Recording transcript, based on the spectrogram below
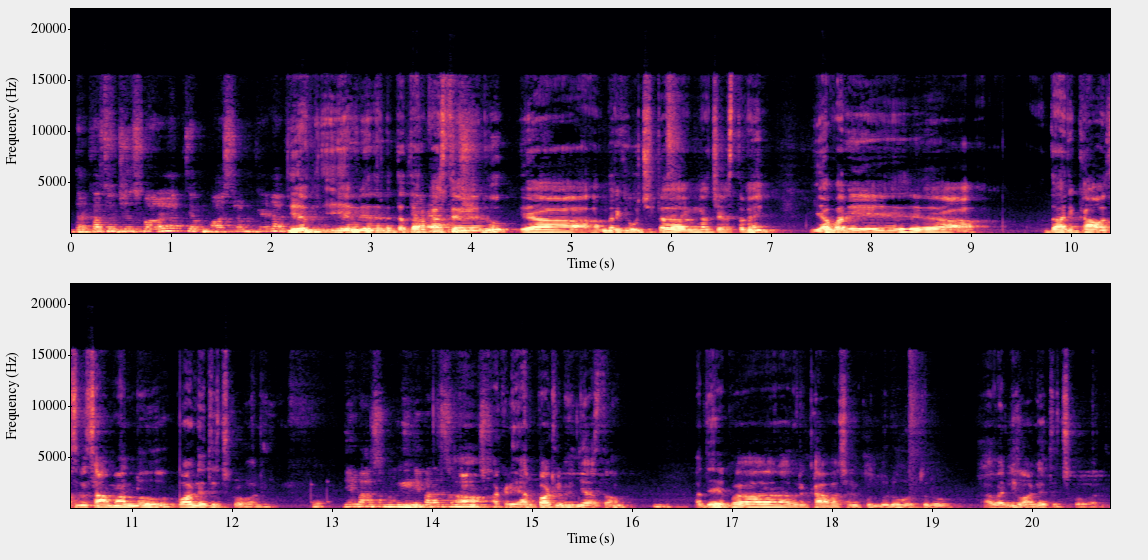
దరఖాస్తు చేసుకోవాలా? లేకపోతే ఏం ఏం లేదండి. దరఖాస్తు ఏం లేదు. అందరికీ ఉచితంగా చేస్తామే. ఎవరి దానికి కావాల్సిన సామాన్లు వాళ్ళే తెచ్చుకోవాలి. అక్కడ ఏర్పాట్లు మేము చేస్తాం. దీపారాధనకు కావాల్సిన కుందులు ఒత్తులు అవన్నీ వాళ్ళే తెచ్చుకోవాలి.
